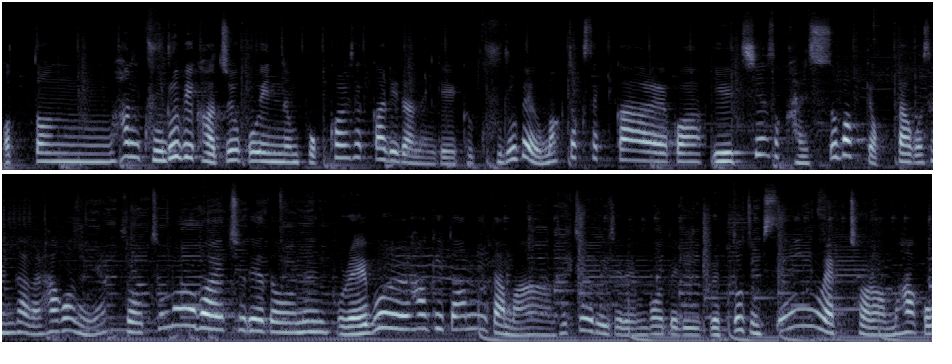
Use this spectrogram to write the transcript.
어떤 한 그룹이 가지고 있는 보컬 색깔이라는 게 그 그룹의 음악적 색깔과 일치해서 갈 수밖에 없다고 생각을 하거든요. 그래서 투모로우바이투게더는 랩을 하기도 합니다만 실제로 이제 멤버들이 랩도 좀 싱잉 랩처럼 하고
